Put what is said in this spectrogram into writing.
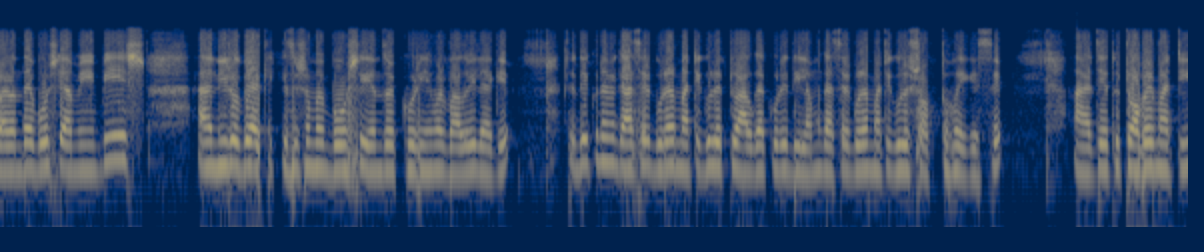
বারান্দায় বসে আমি বেশ নীরবে আর কি কিছু সময় বসে এনজয় করি, আমার ভালোই লাগে। তো দেখুন, আমি গাছের গোড়ার মাটিগুলো একটু আলগা করে দিলাম। গাছের গোড়ার মাটিগুলো শক্ত হয়ে গেছে। আর যেহেতু টবের মাটি,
